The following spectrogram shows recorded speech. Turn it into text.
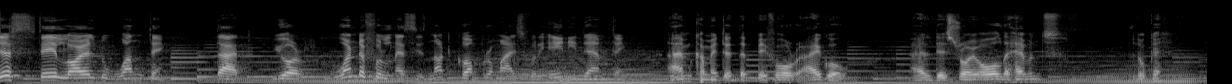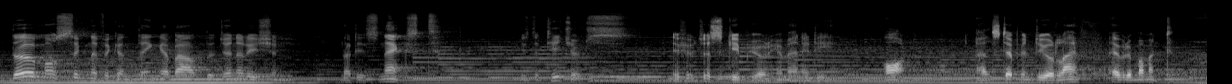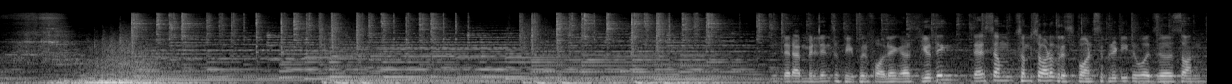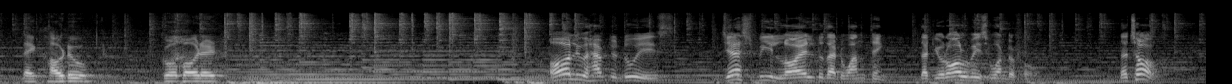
just stay loyal to one thing, that your wonderfulness is not compromised for any damn thing. I'm committed that before I go, I'll destroy all the heavens. Is it okay? The most significant thing about the generation that is next is the teachers. If you just keep your humanity on, I'll step into your life every moment. There are millions of people following us. Do you think there's some, some sort of responsibility towards us on like how to go about it? All you have to do is just be loyal to that one thing, that you're always wonderful. That's all.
